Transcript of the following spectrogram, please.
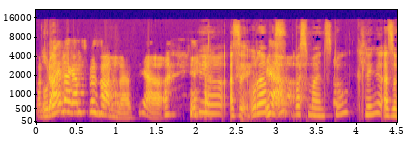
Und oder? deiner ganz besonders, ja. Ja, also, oder? Ja. Was, was, meinst du? Klingel? Also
